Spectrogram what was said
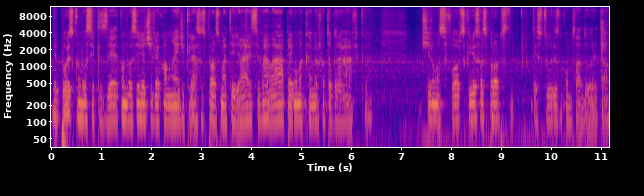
Depois, quando você quiser, quando você já tiver com a mãe de criar seus próprios materiais, você vai lá, pega uma câmera fotográfica, tira umas fotos, cria suas próprias texturas no computador e tal.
